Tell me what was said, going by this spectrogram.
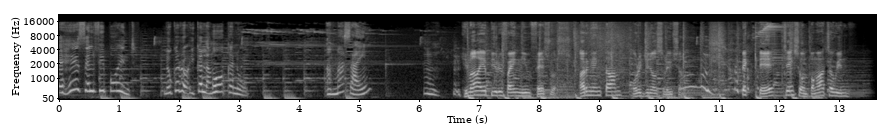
ehe selfie point lo ka ro ikalang kanu. Ama sign? Hmm. Himalaya Purifying Neem Face Wash. Arngeng Tan Original Solution. Hmm. Pekte, cheng som panga chawin.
